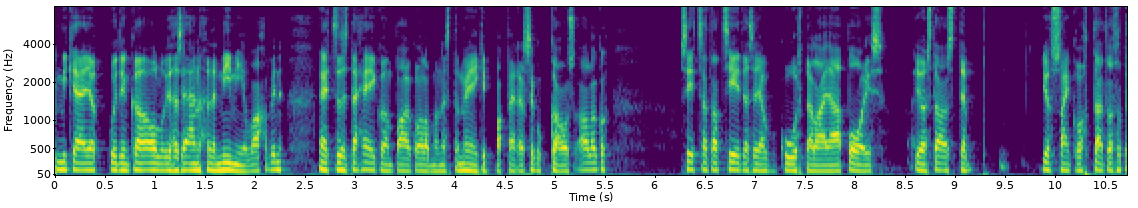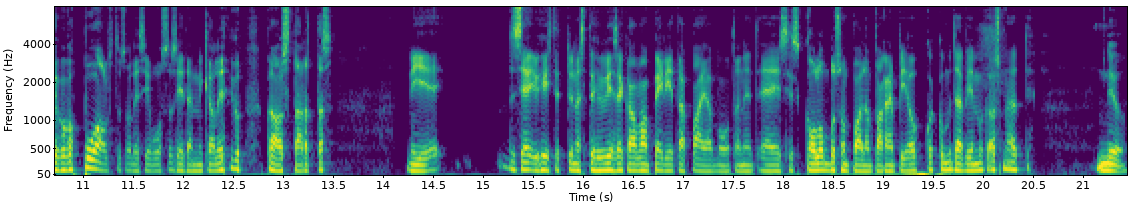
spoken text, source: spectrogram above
mikä ei ole kuitenkaan ollut ihan se NHL-nimi vahvin, että se sitä heikompaa kolmannesta meikin paperissa, kun kaus alkoi. Sitten saatat siitä se joku kuusi pelaajaa pois, josta on sitten jossain kohtaa tuossa koko puolustus oli sivussa siitä, mikä oli kun kaus starttasi. niin se yhdistettynä sitten hyvin sekaavan pelitapa ja muuta, niin ei siis Columbus on paljon parempi joukkue kuin mitä viime kausi näytti. Joo,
